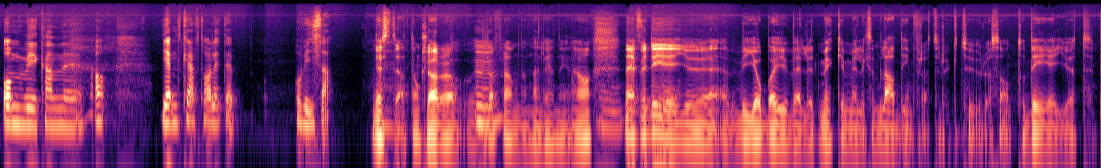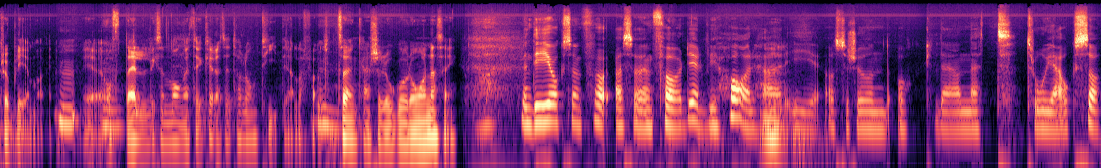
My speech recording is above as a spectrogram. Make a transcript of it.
om vi kan eh, ja, jämnt kraft ha lite och visa. Just det, att de klarar av att mm. dra fram den här ledningen. Ja. Mm. Nej, för det är ju, vi jobbar ju väldigt mycket med liksom laddinfrastruktur och sånt och det är ju ett problem. Mm. Eh, ofta, eller liksom många tycker att det tar lång tid i alla fall. Mm. Sen kanske det går att ordna sig. Men det är också en, för, alltså en fördel vi har här mm. i Östersund och länet tror jag också.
